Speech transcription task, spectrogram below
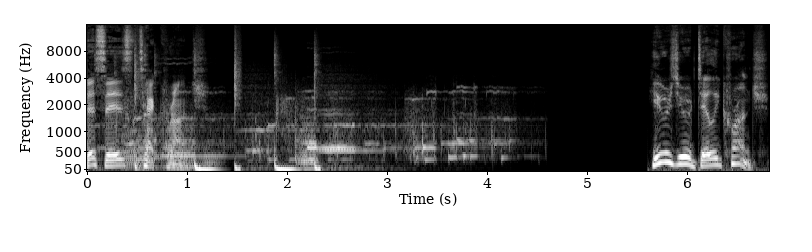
This is TechCrunch. Here's your Daily Crunch.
